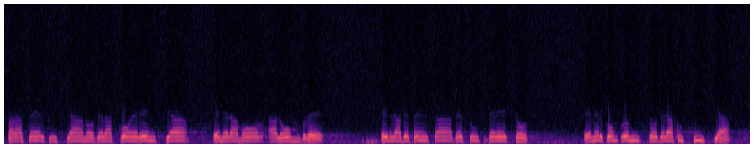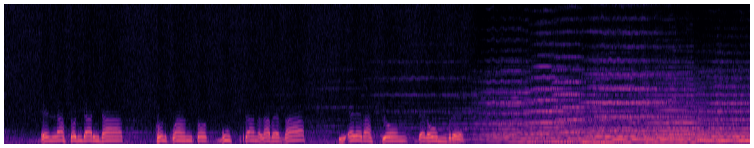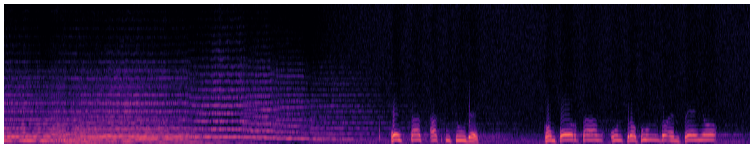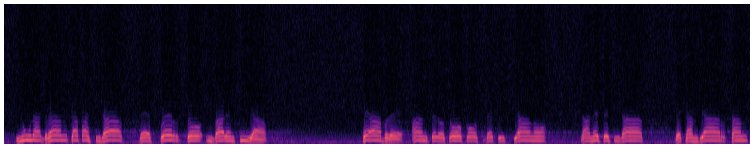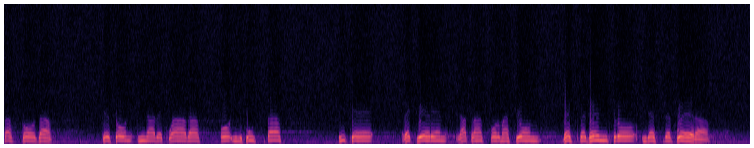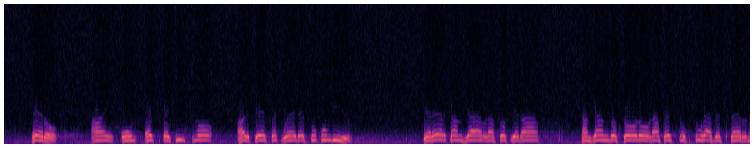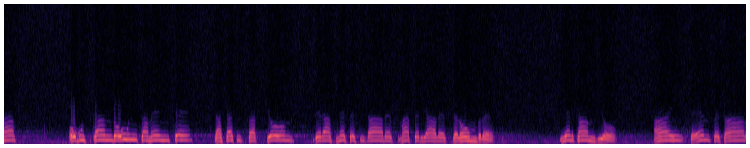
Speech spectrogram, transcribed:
para ser cristiano de la coherencia en el amor al hombre, en la defensa de sus derechos, en el compromiso de la justicia, en la solidaridad con cuantos buscan la verdad y elevación del hombre. Estas actitudes comportan un profundo empeño y una gran capacidad de esfuerzo y valentía se abre ante los ojos de cristiano la necesidad de cambiar tantas cosas que son inadecuadas o injustas y que requieren la transformación desde dentro y desde fuera. Pero hay un espejismo al que se puede sucumbir querer cambiar la sociedad cambiando solo las estructuras externas o buscando únicamente la satisfacción de las necesidades materiales del hombre. Y en cambio hay que empezar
